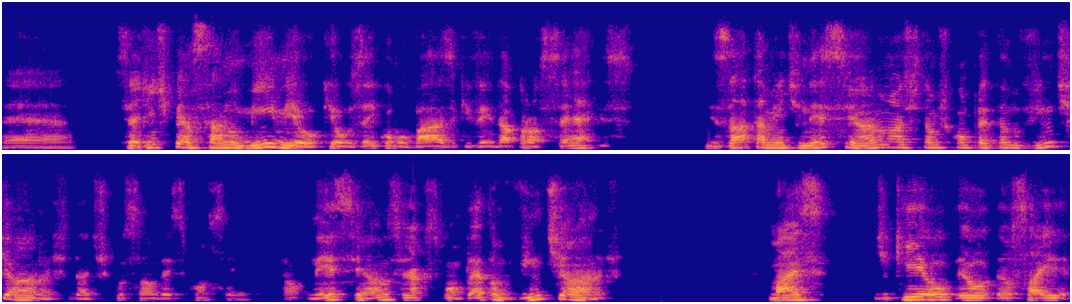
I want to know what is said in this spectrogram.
É, se a gente pensar no Mimeo, que eu usei como base, que veio da ProService, exatamente nesse ano nós estamos completando 20 anos da discussão desse conceito. Então, nesse ano, já se completam 20 anos. Mas de que eu, eu, eu saí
